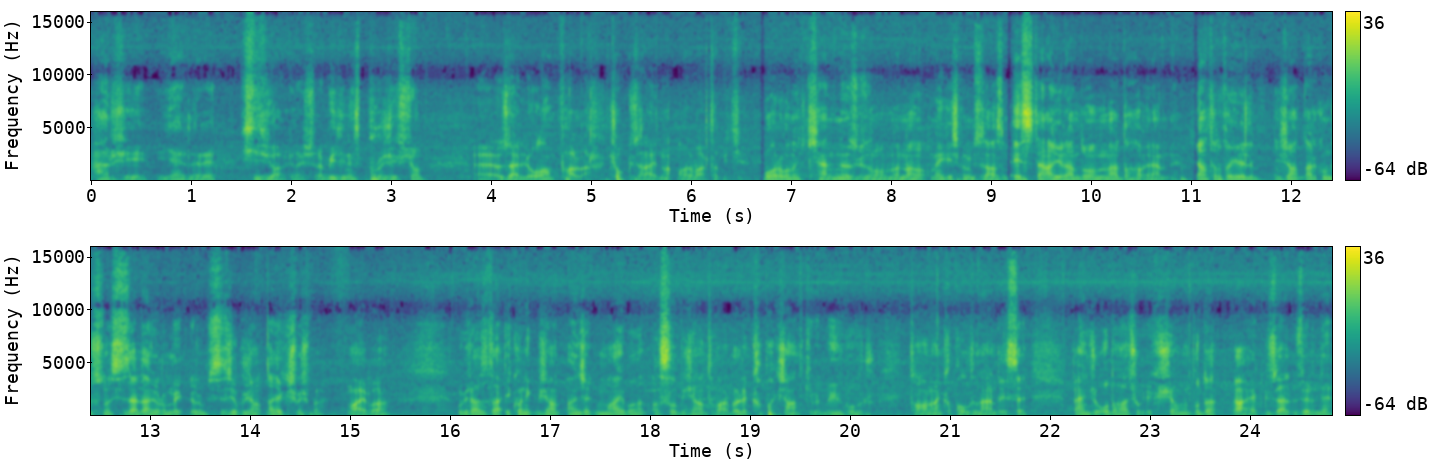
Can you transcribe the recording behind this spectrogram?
her şeyi yerlere çiziyor arkadaşlar. Bildiğiniz projeksiyon e, özelliği olan farlar. Çok güzel aydınlatmaları var tabii ki. Bu arabanın kendine özgü donanımlarını anlatmaya geçmemiz lazım. S'ten ayıran donanımlar daha önemli. Yan tarafa gelelim. Jantlar konusunda sizlerden yorum bekliyorum. Sizce bu jantlar yakışmış mı Maybach'a? Biraz daha ikonik bir jant ancak Maybach'ın asıl bir jantı var. Böyle kapak jant gibi büyük olur. Tamamen kapalıdır neredeyse. Bence o daha çok yakışıyor ama bu da gayet güzel. Üzerinde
